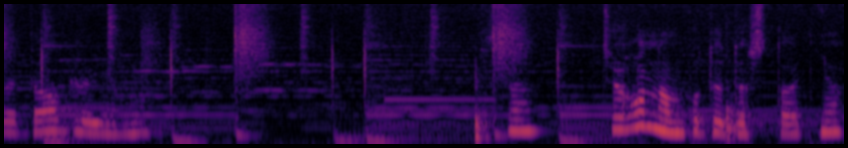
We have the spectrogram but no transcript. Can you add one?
видавлюємо. Все. Цього нам буде достатньо.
